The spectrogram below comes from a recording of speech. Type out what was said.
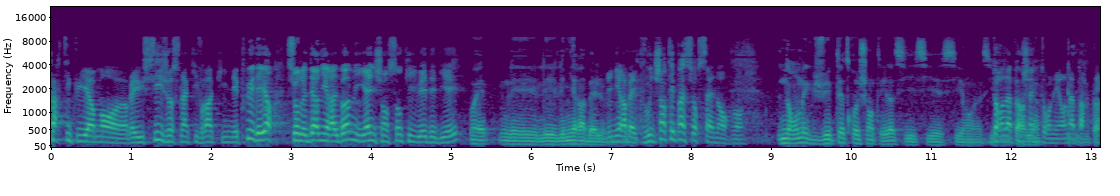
particulièrement euh, réussie. Jocelyn Quivrin qui n'est plus. D'ailleurs, sur le dernier album, il y a une chanson qui lui est dédiée, Ouais, les, les, les Mirabelles. Les Mirabelles, que vous ne chantez pas sur scène en revanche? Non, mais je vais peut-être rechanter là si, si, si, si Dans la prochaine tournée, en aparté.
